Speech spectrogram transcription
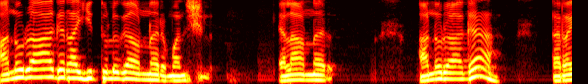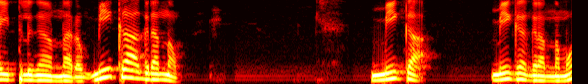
అనురాగ రహితులుగా ఉన్నారు మనుషులు. ఎలా ఉన్నారు? అనురాగ రైతులుగా ఉన్నారు. మీకా గ్రంథం. మీకా మీక గ్రంథము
